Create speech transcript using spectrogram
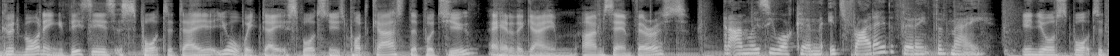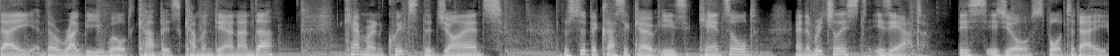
Good morning. This is Sport Today, your weekday sports news podcast that puts you ahead of the game. I'm Sam Ferris. And I'm Lucy Watkin. It's Friday, the 13th of May. In your sport today, the Rugby World Cup is coming down under. Cameron quits the Giants. The Super Classico is cancelled. And the rich list is out. This is your Sport Today.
